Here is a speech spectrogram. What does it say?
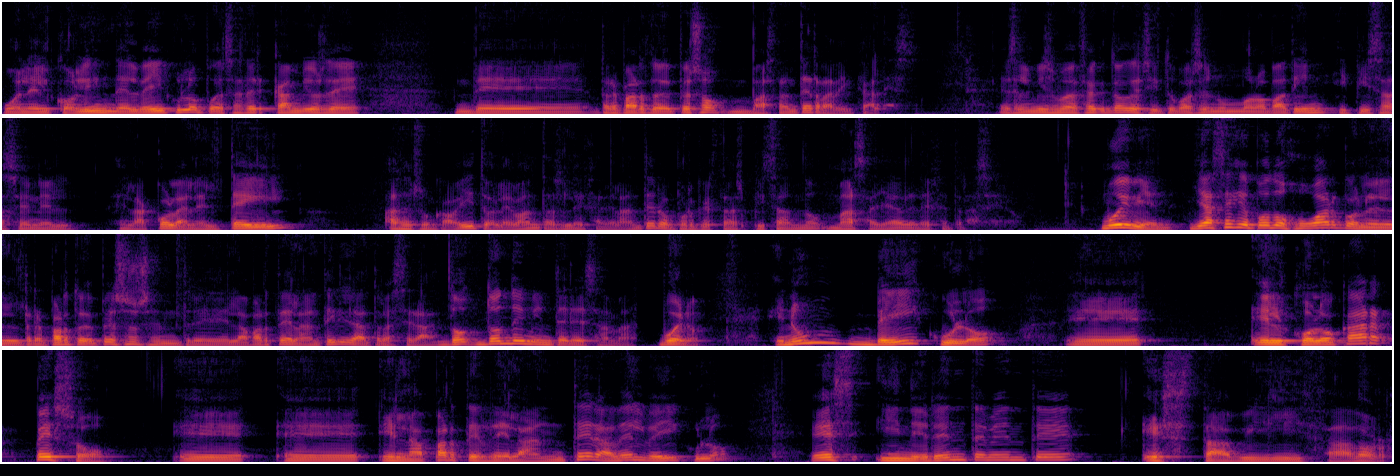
o en el colín del vehículo, puedes hacer cambios de, reparto de peso bastante radicales. Es el mismo efecto que si tú vas en un monopatín y pisas en, en la cola, en el tail, haces un caballito, levantas el eje delantero porque estás pisando más allá del eje trasero. Muy bien, ya sé que puedo jugar con el reparto de pesos entre la parte delantera y la trasera. ¿Dónde me interesa más? Bueno, en un vehículo, eh, el colocar peso eh, eh, en la parte delantera del vehículo es inherentemente estabilizador.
